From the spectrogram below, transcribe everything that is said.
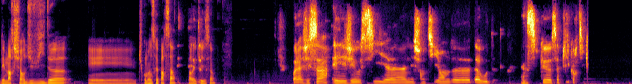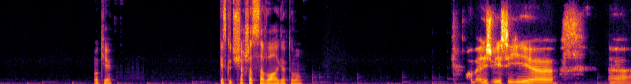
des marcheurs du vide. Et tu commencerais par ça? Par utiliser ça? Voilà, j'ai ça et j'ai aussi euh, un échantillon de Daoud ainsi que sa pile corticale. Ok. Qu'est-ce que tu cherches à savoir exactement? Oh ben, je vais essayer euh, euh,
